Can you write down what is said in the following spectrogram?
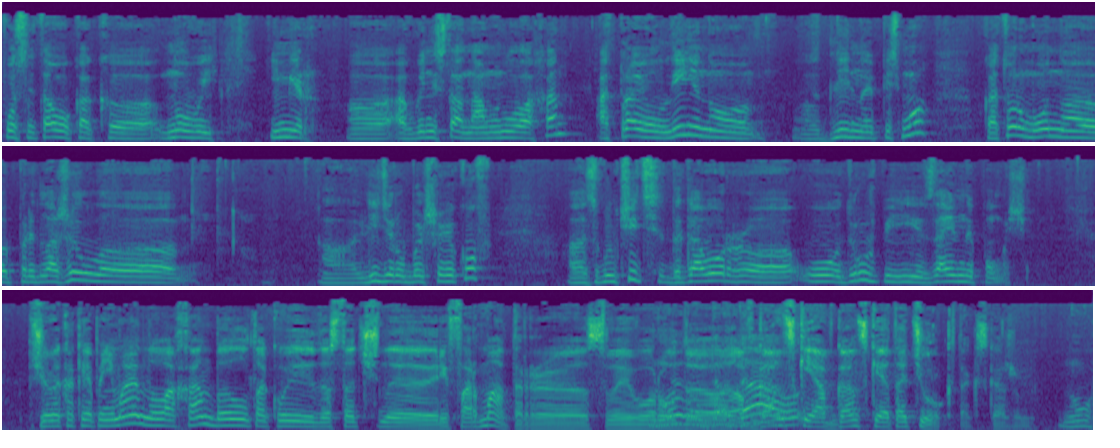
после того, как э, новый эмир э, Афганистана Аманулла хан отправил Ленину э, длинное письмо, в котором он предложил лидеру большевиков заключить договор о дружбе и взаимной помощи. Причем, как я понимаю, Нулахан был такой достаточно реформатор своего ну, рода, да, афганский, да, афганский Ататюрк, так скажем. Ну,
